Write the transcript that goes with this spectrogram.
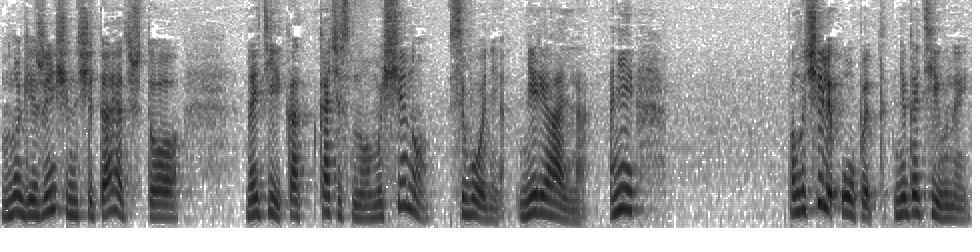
Многие женщины считают, что найти качественного мужчину сегодня нереально. Они получили опыт негативный,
